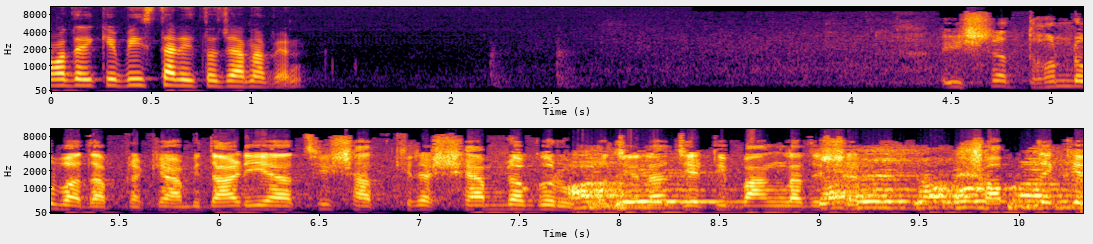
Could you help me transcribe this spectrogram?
আমাদেরকে বিস্তারিত জানাবেন। ঈশ্বর, ধন্যবাদ আপনাকে। আমি দাঁড়িয়ে আছি সাতক্ষীরা শ্যামনগর উপজেলা, যেটি বাংলাদেশের সব থেকে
